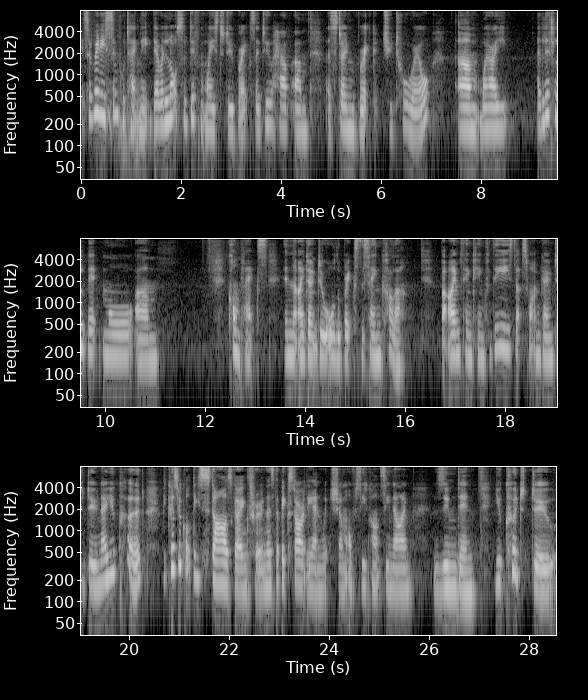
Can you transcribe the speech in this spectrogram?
It's a really simple technique. There are lots of different ways to do bricks. I do have um, a stone brick tutorial um, where I a little bit more um, complex in that I don't do all the bricks the same colour. But I'm thinking for these that's what I'm going to do. Now you could because we've got these stars going through and there's the big star at the end which um, obviously you can't see now I'm zoomed in. You could do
